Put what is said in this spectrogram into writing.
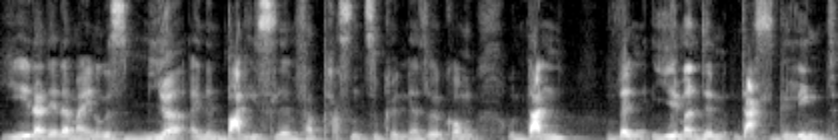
jeder, der der Meinung ist, mir einen Body Slam verpassen zu können, der soll kommen und dann, wenn jemandem das gelingt,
